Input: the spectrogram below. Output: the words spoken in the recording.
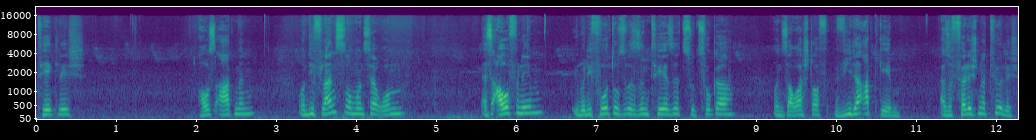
täglich ausatmen und die Pflanzen um uns herum es aufnehmen, über die Photosynthese zu Zucker und Sauerstoff wieder abgeben. Also völlig natürlich.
